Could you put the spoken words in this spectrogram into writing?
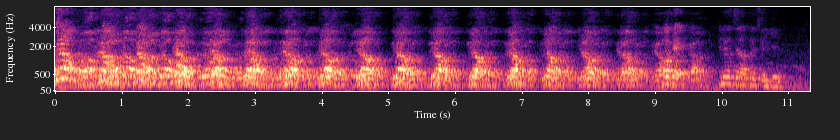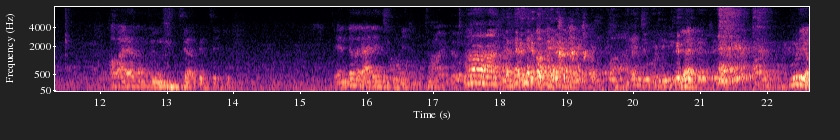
grow grow grow grow grow grow grow grow grow grow grow grow grow grow grow grow grow okay ഇനി ഒന്ന് ചേർത്ത് വെച്ചിരിക്കും ആ വര നമ്മൾ ചേർത്തിരിച്ചിരിക്കും എന്റെ ഒരു അരഞ്ച് കൂടിയിട്ടുണ്ട്? കൂടിയോ?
